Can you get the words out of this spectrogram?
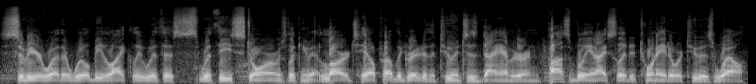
severe weather will be likely with this with these storms. Looking at large hail, probably greater than two inches diameter, and possibly an isolated tornado or two as well.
